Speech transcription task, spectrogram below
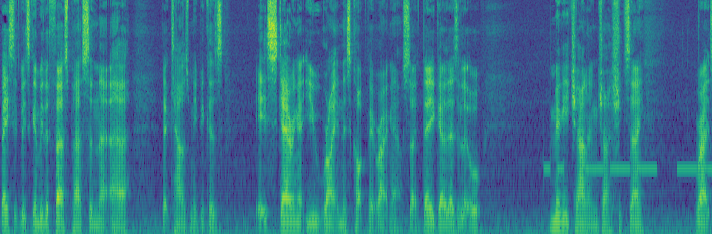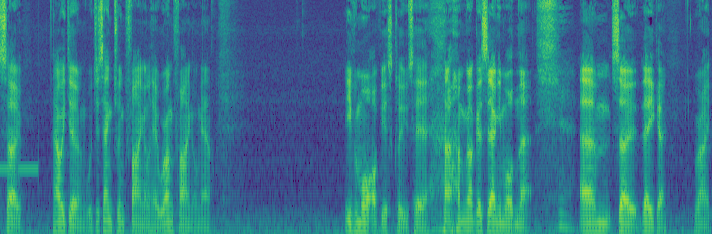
basically it's going to be the first person that, uh, that tells me, because it is staring at you right in this cockpit right now. So there you go, there's a little mini challenge, I should say. Right, so, how are we doing? We're just entering final here. We're on final now. Even more obvious clues here. I'm not going to say any more than that. Um, so, there you go. Right,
